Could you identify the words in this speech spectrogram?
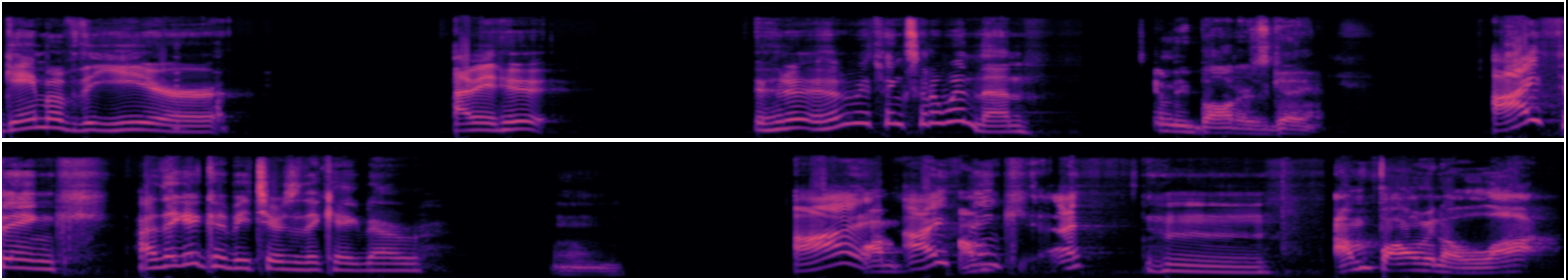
game of the year. I mean, who who do, who do we think's gonna win then? it's gonna be Baldur's Gate. I think I think it could be Tears of the Kingdom. Mm. I I'm- I I'm- think I hmm. I'm following a lot.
